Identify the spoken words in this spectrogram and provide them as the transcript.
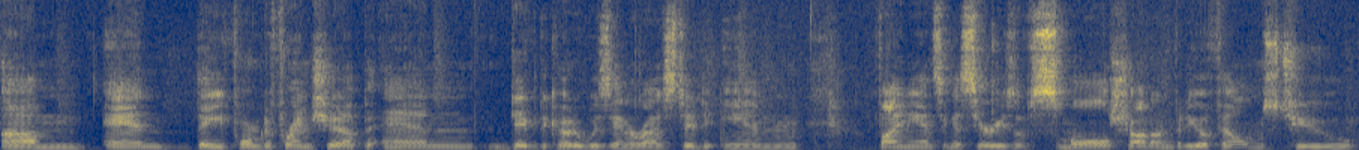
Um, and they formed a friendship, and David DeCoteau was interested in financing a series of small shot on video films to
